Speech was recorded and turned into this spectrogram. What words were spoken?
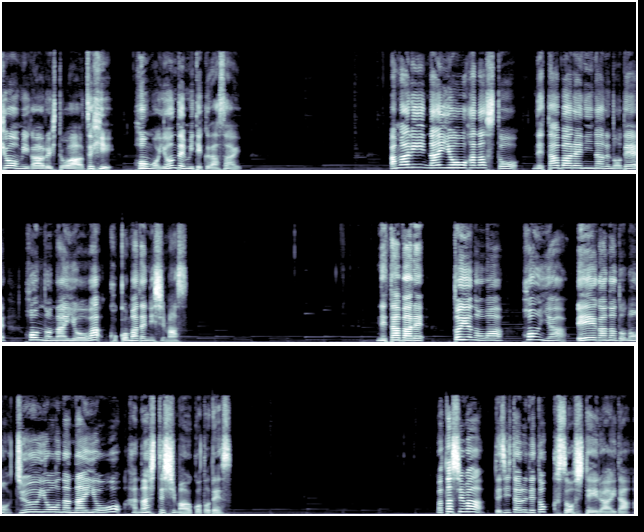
興味がある人はぜひ本を読んでみてください。あまり内容を話すとネタバレになるので、本の内容はここまでにします。ネタバレというのは本や映画などの重要な内容を話してしまうことです。私はデジタルデトックスをしている間、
